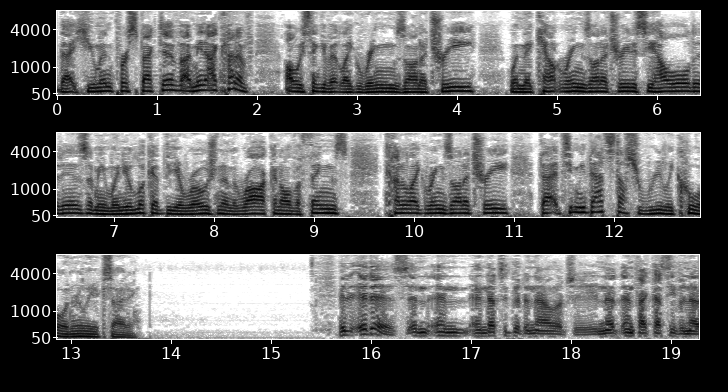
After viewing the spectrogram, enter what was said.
that human perspective. I mean, I kind of always think of it like rings on a tree when they count rings on a tree to see how old it is. I mean, when you look at the erosion and the rock and all the things, kind of like rings on a tree, that to me, that stuff's really cool and really exciting. It, it is, and, and, and that's a good analogy. And that, in fact, that's even a,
